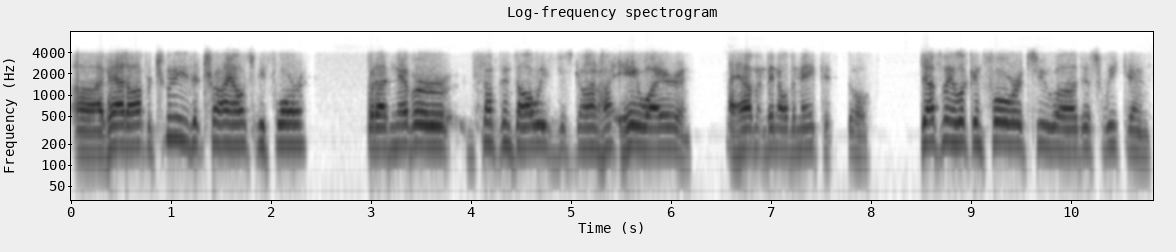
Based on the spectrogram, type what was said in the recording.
uh, I've had opportunities at tryouts before, but I've never, something's always just gone haywire and I haven't been able to make it. So definitely looking forward to uh, this weekend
